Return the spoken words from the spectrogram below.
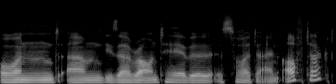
Und ähm, dieser Roundtable ist heute ein Auftakt,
